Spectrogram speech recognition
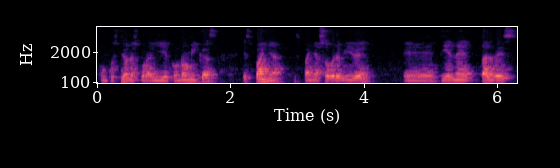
con cuestiones por ahí económicas, España, España sobrevive eh, tiene tal vez,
